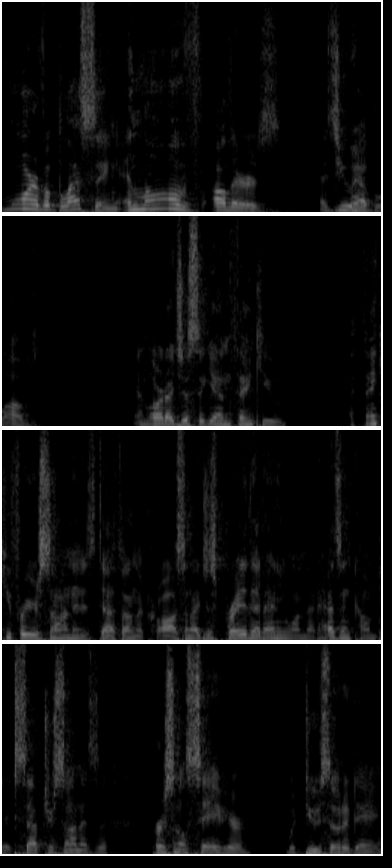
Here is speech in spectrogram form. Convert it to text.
more of a blessing and love others as you have loved. And Lord, I just again thank you. I thank you for your son and his death on the cross. And I just pray that anyone that hasn't come to accept your son as a personal savior would do so today,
